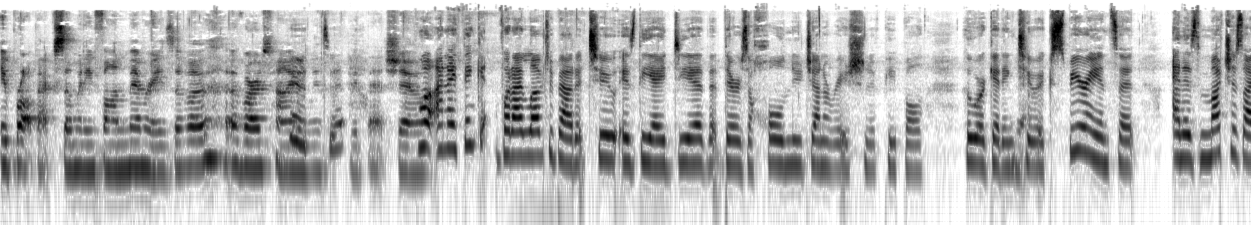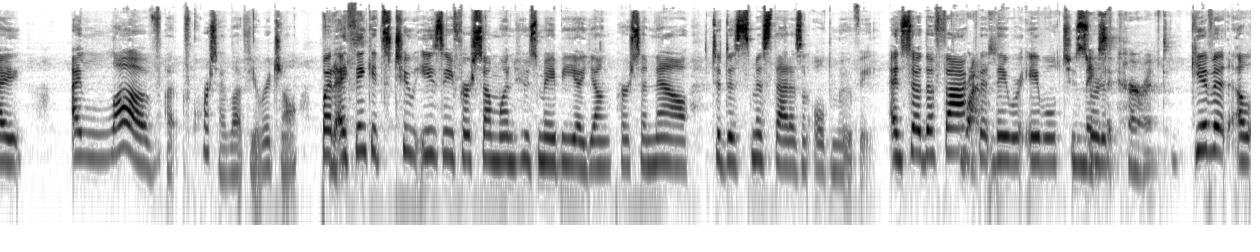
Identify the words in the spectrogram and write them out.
it brought back so many fond memories of a, of our time with, with that show. Well, and I think what I loved about it too is the idea that there's a whole new generation of people who are getting yeah. to experience it. And as much as I I love, of course, I love the original, but. I think it's too easy for someone who's maybe a young person now to dismiss that as an old movie. And so the fact right. that they were able to Makes sort of current. give it a,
